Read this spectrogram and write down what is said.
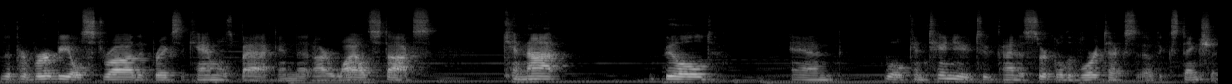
the proverbial straw that breaks the camel's back and that our wild stocks cannot build and will continue to kind of circle the vortex of extinction.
